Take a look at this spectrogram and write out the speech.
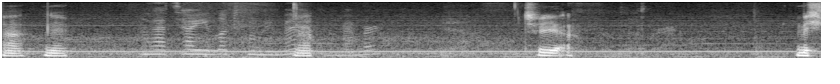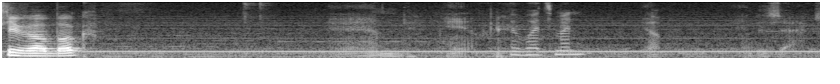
Haven't seen him in a A, nie. That's how you looked when we met, No. remember? Yeah, Czy ja. remember. Myśliwy obok. And. The woodsman? Yep. And his axe.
